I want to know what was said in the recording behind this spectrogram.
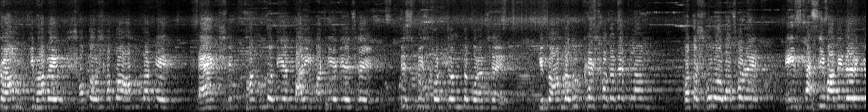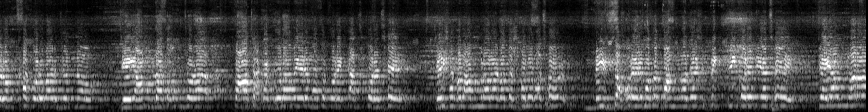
ট্রাম্প কীভাবে শত শত আমলাকে এক সিদ্ধান্ত দিয়ে বাড়ি পাঠিয়ে দিয়েছে ডিসমিস পর্যন্ত করেছে। কিন্তু আমরা দুঃখের সাথে দেখলাম, গত ষোলো বছরে এই ফ্যাসিবাদীদেরকে রক্ষা করবার জন্য যে আমলাতন্ত্ররা পাঁচ আটা গোলামের মতো করে কাজ করেছে যে সকল আমলারা গত ষোলো বছর মির্জাফরের মতো বাংলাদেশ বিক্রি করে দিয়েছে যে আমলারা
